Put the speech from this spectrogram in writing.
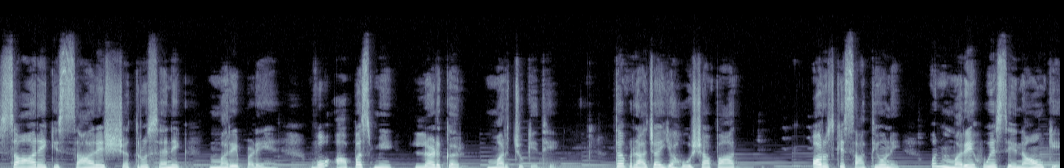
सारे के सारे शत्रु सैनिक मरे पड़े हैं। वो आपस में लड़कर मर चुके थे। तब राजा यहोशापात और उसके साथियों ने उन मरे हुए सेनाओं के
